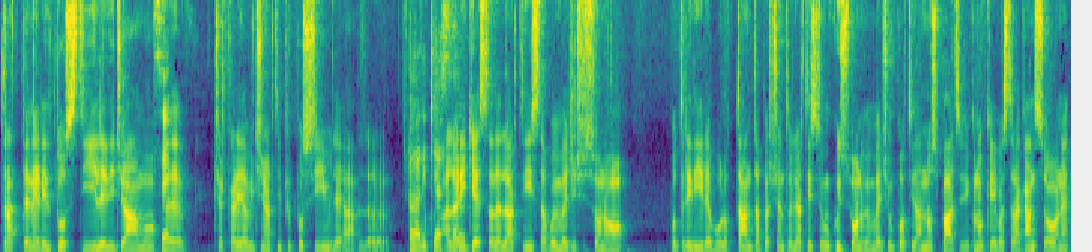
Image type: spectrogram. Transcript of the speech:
trattenere il tuo stile, diciamo, Sì. e cercare di avvicinarti il più possibile al- Alla richiesta. alla richiesta dell'artista, poi invece ci sono, potrei dire, boh, l'80% degli artisti con cui suono che invece un po' ti danno spazio, dicono ok, questa è la canzone,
